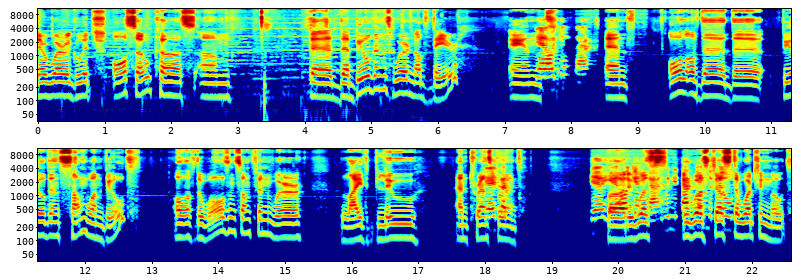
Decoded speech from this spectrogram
there were a glitch also, cause um, the the buildings were not there, and Yeah, I get that. and all of the the buildings someone built, all of the walls and something were light blue and transparent. Yeah, yeah, but I it was that. When you it was the just the watching mode.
